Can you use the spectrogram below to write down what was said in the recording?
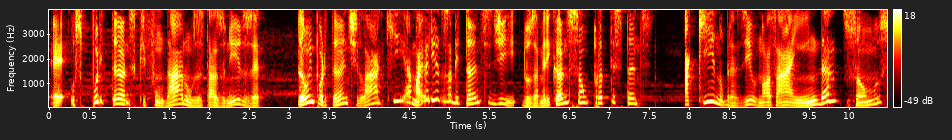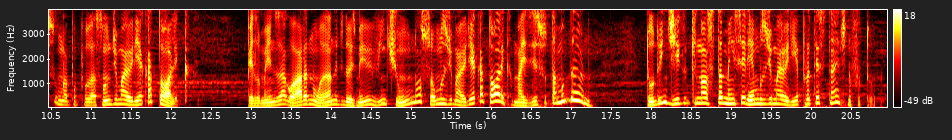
É, os puritanos que fundaram os Estados Unidos é tão importante lá que a maioria dos habitantes de, dos americanos são protestantes. Aqui no Brasil, nós ainda somos uma população de maioria católica. Pelo menos agora, no ano de 2021, nós somos de maioria católica, mas isso está mudando. Tudo indica que nós também seremos de maioria protestante no futuro.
